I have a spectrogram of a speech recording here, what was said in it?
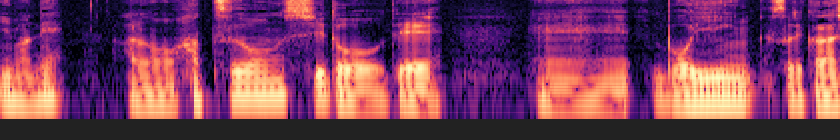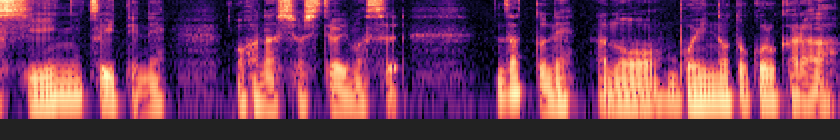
今ねあの発音指導で、えー母音それから子音についてねお話をしております。ざっとねあの母音のところから、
